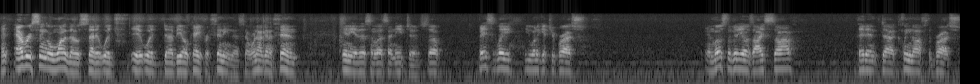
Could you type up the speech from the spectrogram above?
And every single one of those said it would it would uh, be okay for thinning this. Now we're not going to thin any of this unless I need to. So basically you want to get your brush and most of the videos I saw they didn't uh, clean off the brush.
